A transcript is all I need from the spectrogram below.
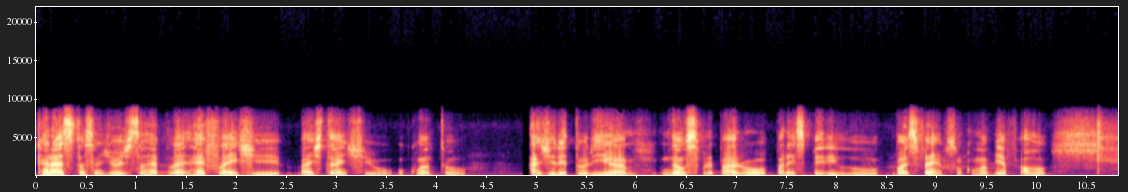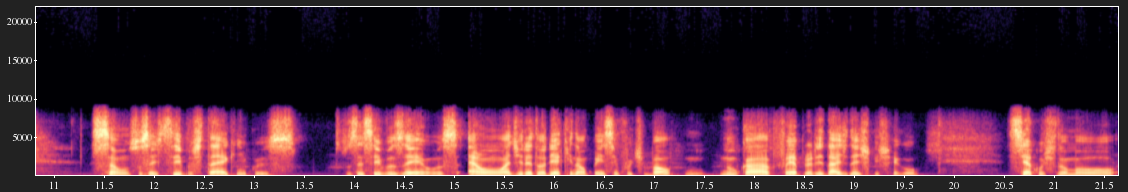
Cara, a situação de hoje só reflete bastante o, quanto a diretoria não se preparou para esse período pós-Ferguson, como a Bia falou. São sucessivos técnicos, sucessivos erros. É uma diretoria que não pensa em futebol. Nunca foi a prioridade desde que chegou. Se acostumou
